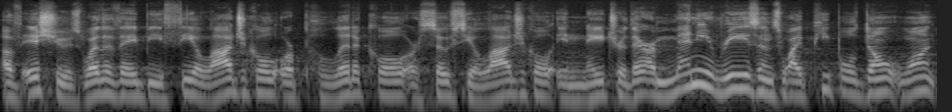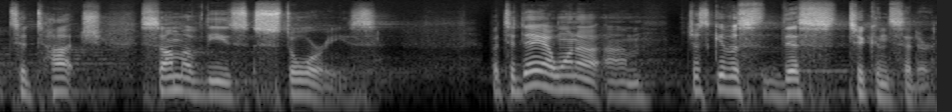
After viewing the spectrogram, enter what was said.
of issues, whether they be theological or political or sociological in nature. There are many reasons why people don't want to touch some of these stories. But today I want to um, just give us this to consider.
